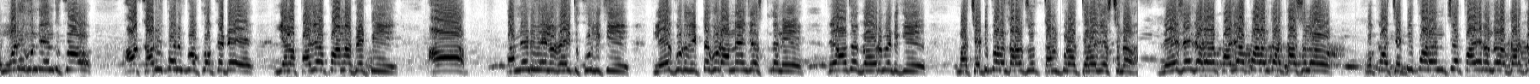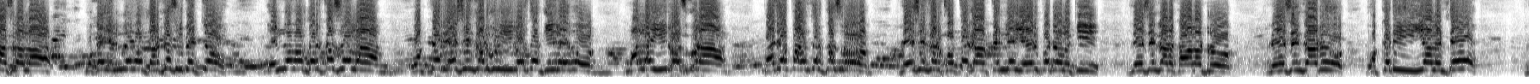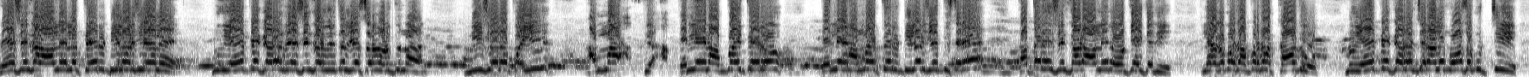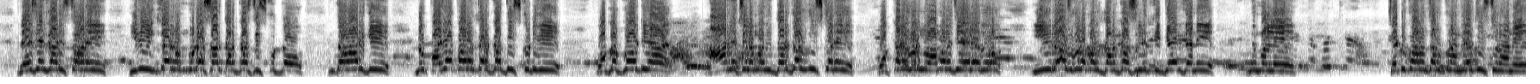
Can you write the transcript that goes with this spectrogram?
ఉమ్మడిగా ఉండేందుకు ఆ కరువు పని బొక్కు ఒక్కటే ఇలా ప్రజాపాలన పెట్టి ఆ పన్నెండు వేలు రైతు కూలికి లేకుడు ఇట్ట కూడా అన్యాయం చేస్తుందని రేవంత్ గవర్నమెంట్కి మా చెట్టిపాలెం తరచు తలుపు తెలియజేస్తున్నా. రేషన్ కార్డు ప్రజాపాలన దరఖాస్తులో ఒక చెట్టిపాలెం నుంచే పదిహేను వందల దరఖాస్తుల ఒక ఎనిమిది వందల దరఖాస్తులు పెట్టాం ఎనిమిది వందల దరఖాస్తుల ఒక్క రేషన్ కార్డు కూడా ఈ రోజు దాకా మళ్ళీ మళ్ళా ఈ రోజు కూడా ప్రజాపాలన దరఖాస్తులో రేషన్ కార్డు కొత్తగా పెళ్ళి ఏర్పడే వాళ్ళకి రేషన్ కార్డు కావాలంటారు. రేషన్ కార్డు ఒక్కటి ఇవ్వాలంటే రేషన్ కార్డు ఆన్లైన్లో పేరు డీలర్ చేయాలి. నువ్వు ఏ ప్రకారం రేషన్ కార్డు విడుదల చేస్తారని అడుగుతున్నా. మీజోలో పోయి అమ్మ పెళ్ళైన అబ్బాయి పేరు పెళ్ళైన అమ్మాయి పేరు డీలర్ చేపిస్తే కొత్త రేషన్ కార్డు ఆన్లైన్ ఓకే అవుతుంది. లేకపోతే అప్పటిదాకా కాదు. నువ్వు ఏపీ ప్రకారం జనాలు మోసపుచ్చి రేషన్ కార్డు ఇస్తావని ఇది ఇంకా మూడోసారి దరఖాస్తు తీసుకుంటావు ఇంతవరకు నువ్వు పదే పదం దరఖాస్తు తీసుకుంటుంది ఒక కోటి ఆరు లక్షల మంది దరఖాస్తు తీసుకొని ఒక్కరు కూడా నువ్వు అమలు చేయలేదు. ఈ రోజు కూడా మళ్ళీ దరఖాస్తులు ఎత్తి దేనికని మిమ్మల్ని చెట్టుకోవడం తరపున నిలదీస్తున్నాను.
